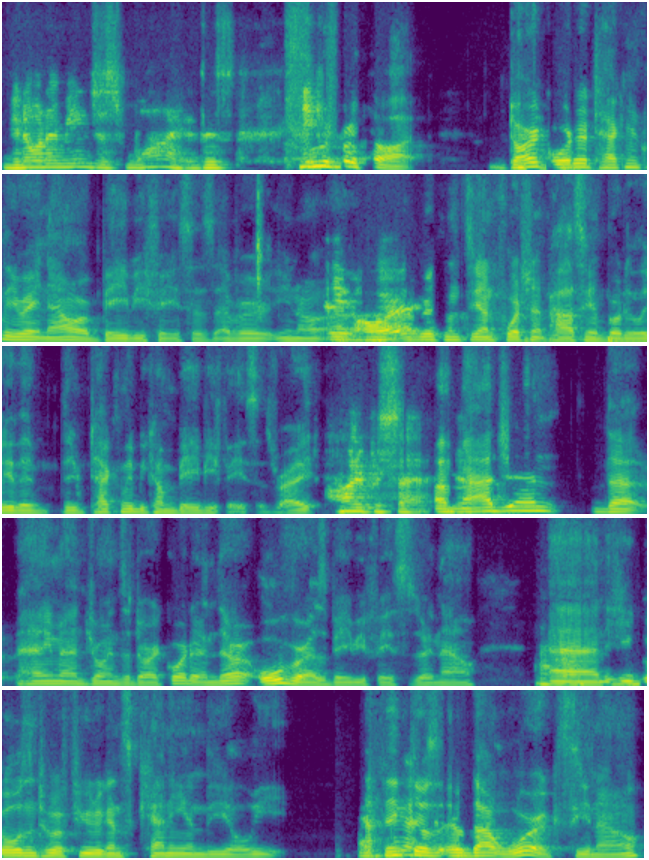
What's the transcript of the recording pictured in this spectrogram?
you know what I mean? Just why? This he Food for thought. Dark Order technically right now are baby faces. Ever you know, They uh, are? ever since the unfortunate passing of Brodie Lee, they've they've technically become baby faces, right? hundred percent. Imagine that Hangman joins the Dark Order and they're over as baby faces right now, Uh-huh. and he goes into a feud against Kenny and the Elite. I, I think think those that works, you know.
